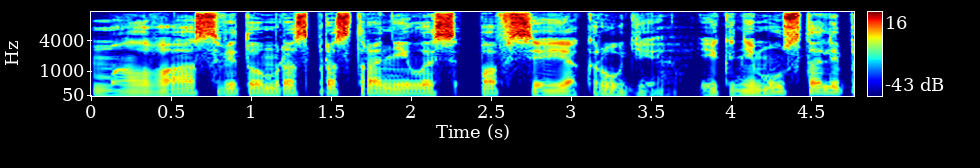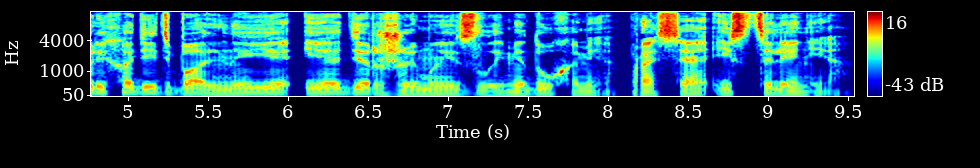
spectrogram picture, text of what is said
Молва о святом распространилась по всей округе, и к нему стали приходить больные и одержимые злыми духами, прося исцеления.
